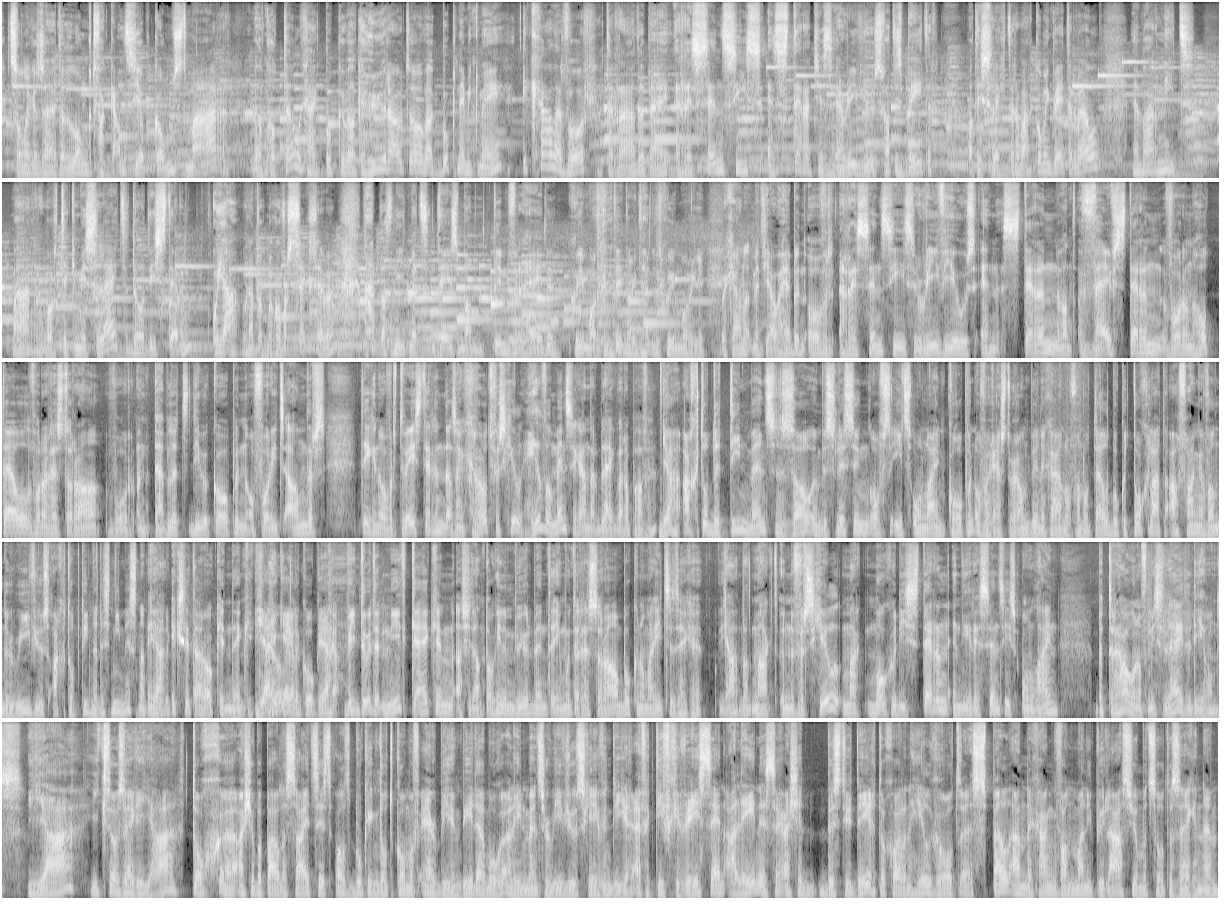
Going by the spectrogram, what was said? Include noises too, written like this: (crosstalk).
Het zonnige zuiden longt vakantie op komst. Maar welk hotel ga ik boeken? Welke huurauto? Welk boek neem ik mee? Ik ga daarvoor te raden bij recensies en sterretjes en reviews. Wat is beter? Wat is slechter? Waar kom ik beter wel en waar niet? Maar word ik misleid door die sterren? Oh ja, we gaan het ook nog over seks hebben. (laughs) Maar dat is niet met deze man, Tim Verheijden. Goedemorgen, Tim. Dag Dennis, goedemorgen. We gaan het met jou hebben over recensies, reviews en sterren. Want vijf sterren voor een hotel, voor een restaurant, voor een tablet die we kopen of voor iets anders. Tegenover twee sterren, dat is een groot verschil. Heel veel mensen gaan daar blijkbaar op af. Hè? Ja, acht op de tien mensen zou een beslissing of ze iets online kopen of een restaurant binnengaan of een hotel boeken toch laten afhangen van de reviews. Acht op tien, dat is niet mis natuurlijk. Ja, ik zit daar ook in, denk ik. Ja, ik ook? eigenlijk ook, ja. Ja, wie doet het niet? Kijken, als je dan toch in een buurt bent en je moet een restaurant boeken om maar iets te zeggen. Ja, dat maakt een verschil. Maar mogen die sterren en die recensies online betrouwen of misleiden die ons? Ja, ik zou zeggen ja. Toch, eh, als je op bepaalde sites zit als Booking.com of Airbnb, daar mogen alleen mensen reviews geven die er effectief geweest zijn. Alleen is er, als je bestudeert, toch wel een heel groot eh, spel aan de gang van manipulatie, om het zo te zeggen. Eh,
